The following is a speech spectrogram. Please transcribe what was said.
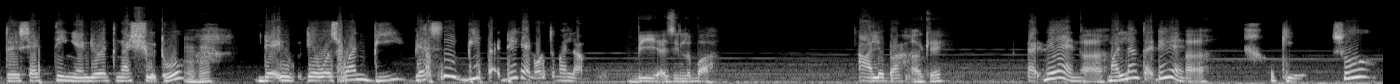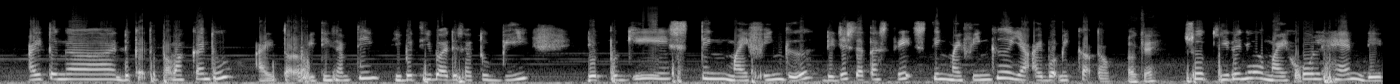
The setting Yang diorang tengah shoot tu Mhm. There, there was one bee Biasa bee tak ada kan Waktu malam B as in lebah. Ah lebah Okay. Tak ada kan ah. Malam tak ada kan ah. Okay So I tengah Dekat tempat makan tu I thought of eating something Tiba-tiba ada satu bee Dia pergi Sting my finger Dia just datang straight Sting my finger Yang I buat makeup tau Okay. So kiranya My whole hand They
